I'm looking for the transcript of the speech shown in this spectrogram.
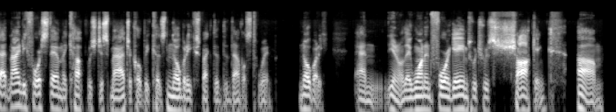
that 94 Stanley Cup was just magical because nobody expected the Devils to win. Nobody. And you know they won in four games which was shocking. Um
